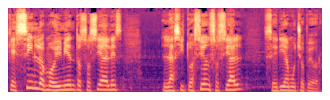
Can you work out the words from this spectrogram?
que sin los movimientos sociales la situación social sería mucho peor.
